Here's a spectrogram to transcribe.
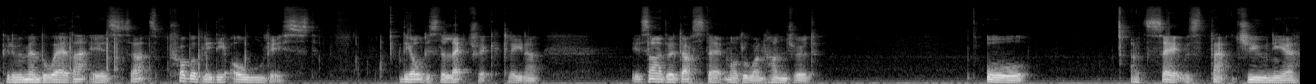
could remember where that is. So that's probably the oldest the oldest electric cleaner. It's either a Dustech Model 100 or I'd say it was that junior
